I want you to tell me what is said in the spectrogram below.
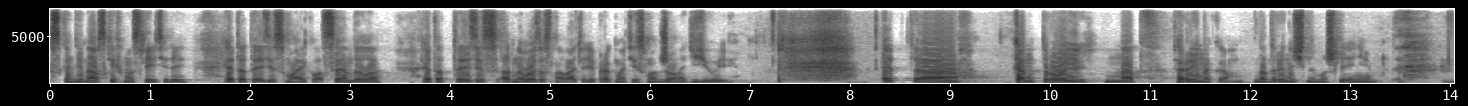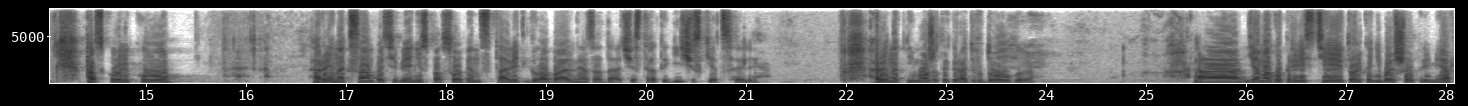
скандинавских мыслителей, это тезис Майкла Сэндела, это тезис одного из основателей прагматизма Джона Дьюи. Это контроль над рынком, над рыночным мышлением. Поскольку рынок сам по себе не способен ставить глобальные задачи, стратегические цели – Рынок не может играть в долгую. А, я могу привести только небольшой пример.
